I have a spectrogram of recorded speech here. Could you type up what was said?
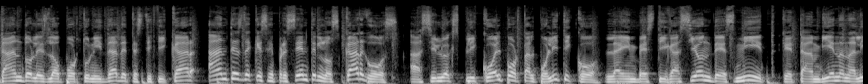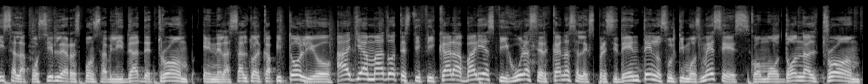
dándoles la oportunidad de testificar antes de que se presenten los cargos. Así lo explicó el portal político. La investigación de Smith, que también analiza la posible responsabilidad de Trump en el asalto al Capitolio, ha llamado a testificar a varias figuras cercanas al expresidente en los últimos meses, como Donald Trump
